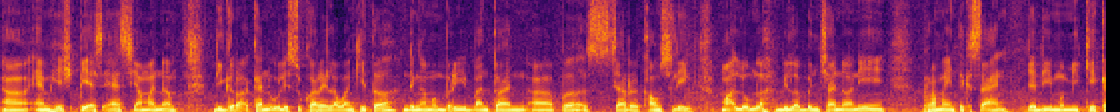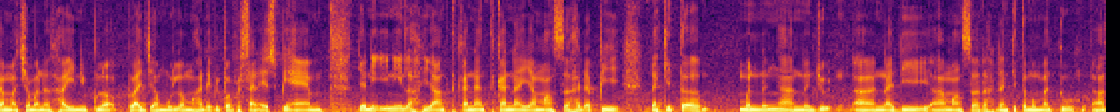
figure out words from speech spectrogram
uh, MHPSS yang mana digerakkan oleh sukarelawan kita dengan memberi bantuan uh, apa secara kaunseling. Maklumlah bila bencana ni ramai yang terkesan. Jadi memikirkan macam mana hari ini pula pelajar mula menghadapi peperiksaan SPM. Jadi inilah yang tekanan-tekanan yang mangsa hadapi dan kita mendengar nenjuk uh, nadi uh, mangsa dah dan kita membantu uh,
